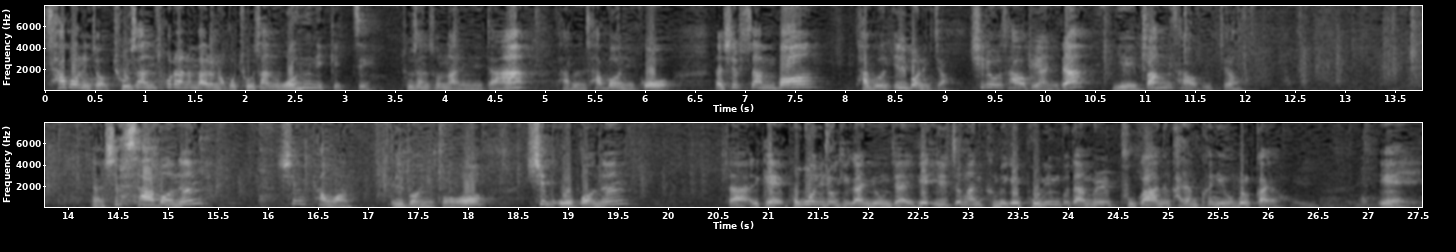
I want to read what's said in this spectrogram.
4번이죠. 조산소라는 말은 없고 조산원은 있겠지. 조산소는 아닙니다. 답은 4번이고 자, 13번 답은 1번이죠. 치료 사업이 아니라 예방 사업이죠. 자, 14번은 심평원 1번이고 15번은 자 이렇게 보건의료기관 이용자에게 일정한 금액의 본인 부담을 부과하는 가장 큰 이유 뭘까요? 예,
